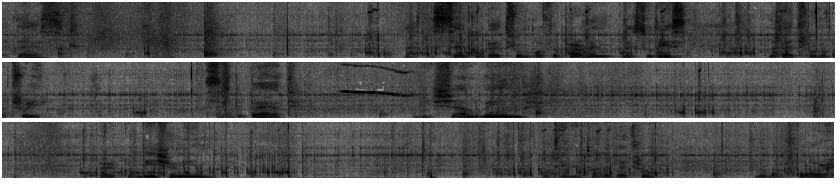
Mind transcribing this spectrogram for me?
The desk. Second bedroom of the apartment next to this. Bedroom number three. Single bed. The shelving. Air conditioning. Continue to the bedroom number four.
